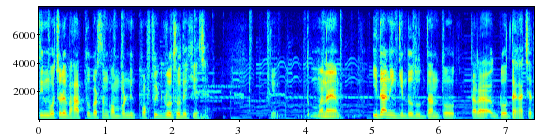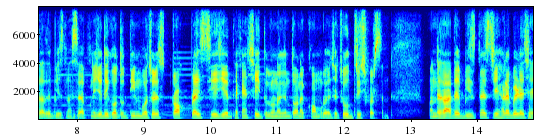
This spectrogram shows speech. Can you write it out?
তিন বছরে বাহাত্তর পার্সেন্ট কম্পাউন্ডিং প্রফিট গ্রোথও দেখিয়েছে। মানে ইদানিং কিন্তু দুর্দান্ত তারা গ্রোথ দেখাচ্ছে তাদের বিজনেসে আপনি যদি গত তিন বছরের স্টক প্রাইস সিএজিএ দেখেন, সেই তুলনা কিন্তু অনেক কম রয়েছে, চৌত্রিশ পার্সেন্ট মানে তাদের বিজনেস যে হারে বেড়েছে,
